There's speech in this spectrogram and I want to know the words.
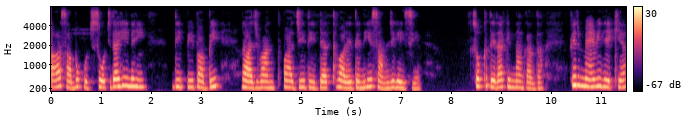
ਆ ਸਭ ਕੁਝ ਸੋਚਦਾ ਹੀ ਨਹੀਂ। ਦੀਪੀ ਭਾਬੀ ਰਾਜਵੰਤ ਭਾਜੀ ਦੀ ਡੈਥ ਵਾਲੇ ਦਿਨ ਹੀ ਸਮਝ ਗਈ ਸੀ। ਸੁੱਖ ਤੇਰਾ ਕਿੰਨਾ ਕਰਦਾ। ਫਿਰ ਮੈਂ ਵੀ ਦੇਖਿਆ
